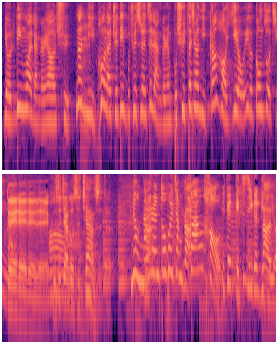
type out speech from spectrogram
有另外两个人要去，那你后来决定不去，是因为这两个人不去，再加上你刚好也有一个工作进来。对对对对，故事架构是这样子的。没有男人都会这样，刚好一个给自己一个理那由。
